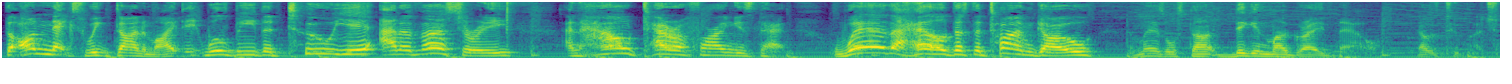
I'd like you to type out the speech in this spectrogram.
that on next week Dynamite, it will be the two year anniversary. And how terrifying is that? Where the hell does the time go? I may as well start digging my grave now. That was too much.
